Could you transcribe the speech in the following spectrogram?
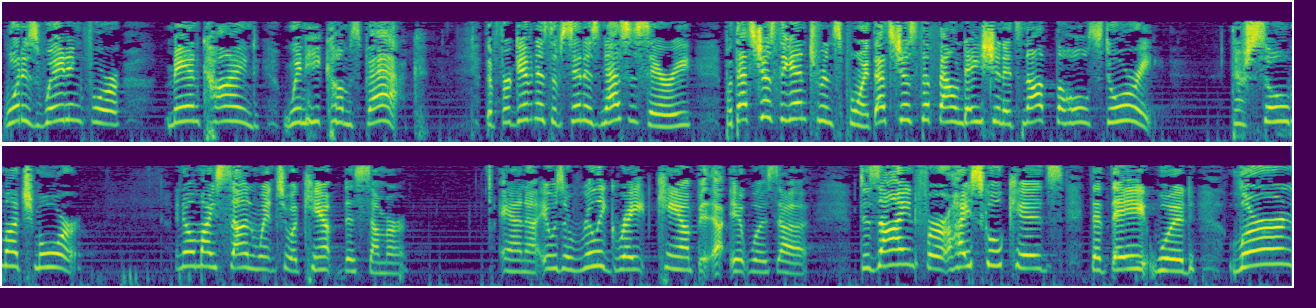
What is waiting for mankind when he comes back. The forgiveness of sin is necessary, but that's just the entrance point. That's just the foundation. It's not the whole story. There's so much more. I know my son went to a camp this summer, and uh, it was a really great camp. It, uh, it was uh, designed for high school kids that they would learn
